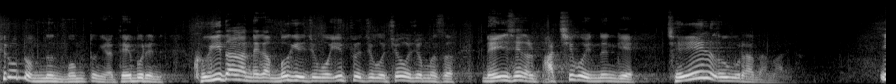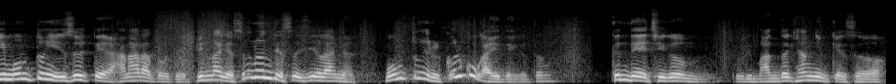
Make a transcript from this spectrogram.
필요도 없는 몸뚱이가 돼버리는 거기다가 내가 먹여주고 입혀주고 재워주면서 내 인생을 바치고 있는 게 제일 억울하단 말이야. 이 몸뚱이 있을 때 하나라도 저 빛나게 쓰는데 쓰지려면 몸뚱이를 끌고 가야 되거든. 근데 지금 우리 만덕향님께서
